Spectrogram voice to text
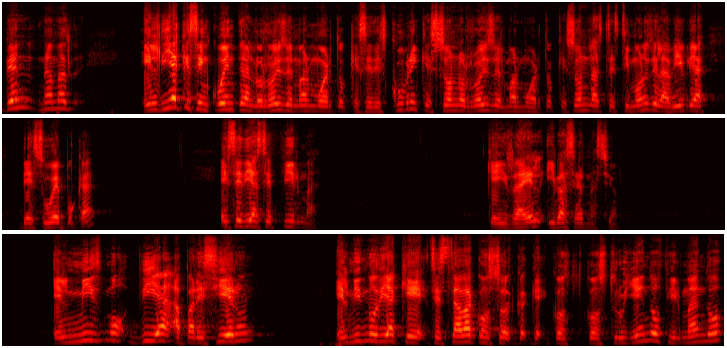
Vean nada más, el día que se encuentran los rollos del Mar Muerto, que se descubren que son los rollos del Mar Muerto, que son los testimonios de la Biblia de su época, ese día se firma que Israel iba a ser nación. El mismo día aparecieron, el mismo día que se estaba construyendo, firmando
